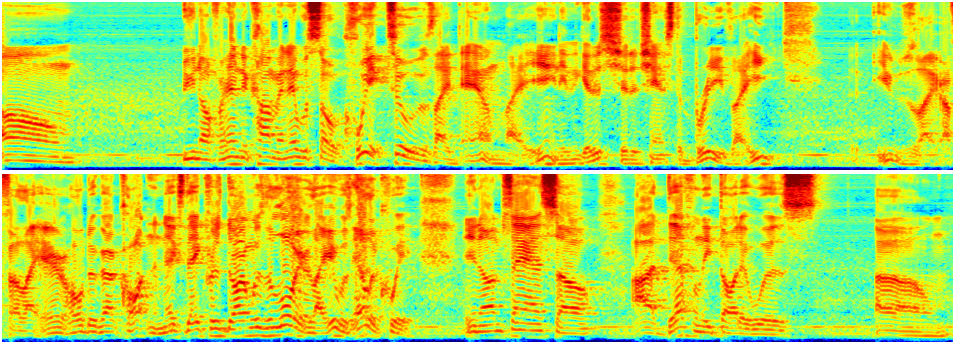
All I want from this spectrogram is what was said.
um, you know, for him to come and it was so quick too. It was like, damn, like he didn't even give this shit a chance to breathe. Like he, he was like, I felt like Eric Holder got caught, and the next day Chris Darden was the lawyer. Like it was hella quick. You know what I'm saying? So I definitely thought it was, um,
